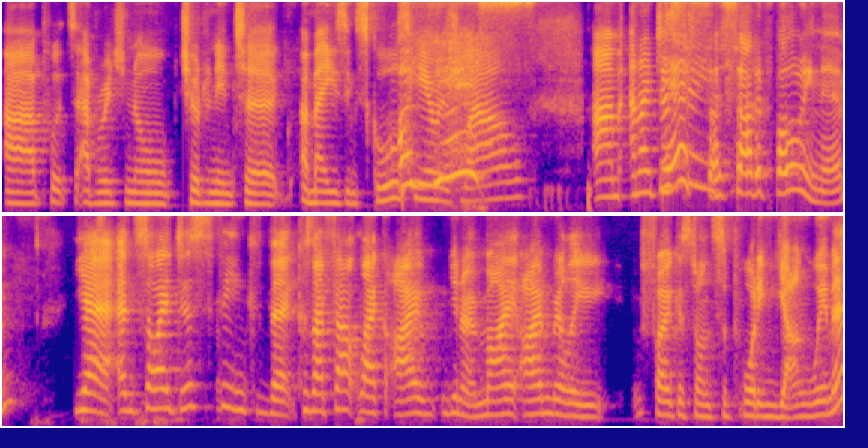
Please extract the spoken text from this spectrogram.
uh, puts Aboriginal children into amazing schools Oh, here as well. Um, and I just yes think, i started following them yeah, and so I just think that because I felt like I, you know, my I'm really focused on supporting young women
